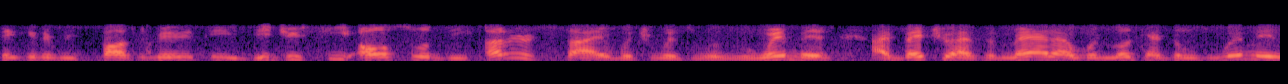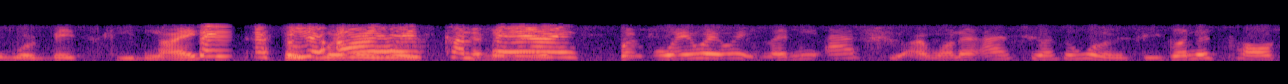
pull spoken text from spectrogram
taking the responsibility, did you see also the other side, which was, was women? I bet you, as a man, I would look at those women were basically nice. See, you're women were feminine. comparing. But wait, wait, wait. Let me ask you. I want to ask you as a woman. If you're going to talk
